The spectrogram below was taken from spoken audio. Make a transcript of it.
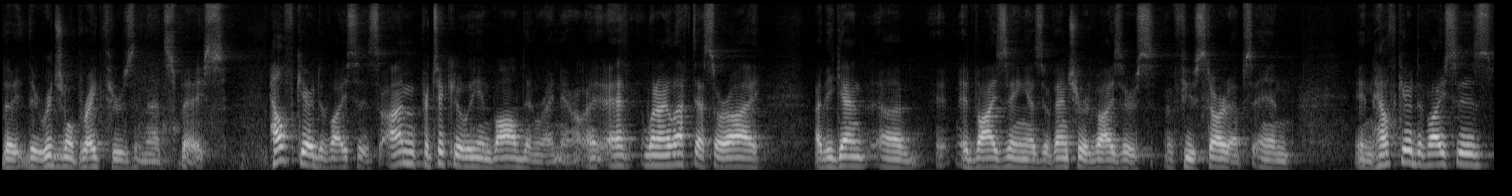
the, the original breakthroughs in that space. Healthcare devices, I'm particularly involved in right now. I, when I left SRI, I began uh, advising as a venture advisor a few startups. And in healthcare devices,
